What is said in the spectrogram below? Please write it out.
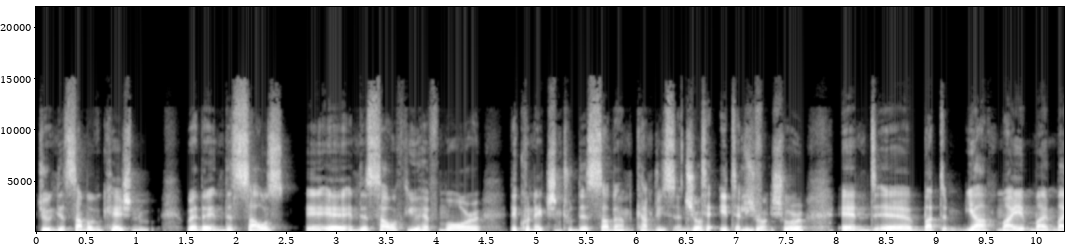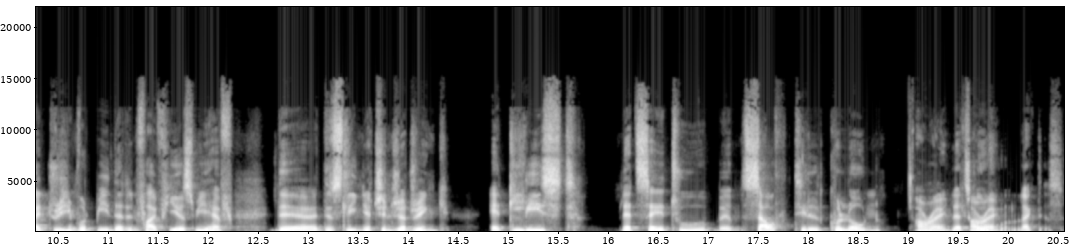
during the summer vacation, whether in the south. Uh, in the south, you have more the connection to the southern countries and Sure, Ita- Italy, sure. sure. And uh, but um, yeah, my, my my dream would be that in five years we have the this linie ginger drink at least let's say to uh, south till Cologne. All right. Let's all go right. like this.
